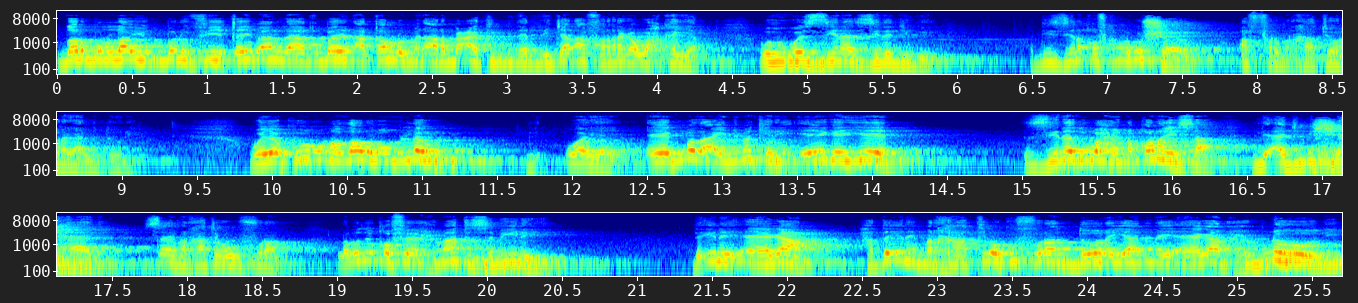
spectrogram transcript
Darbun laa yuqbalu fiihi qayb aan la aqbalin aqalu min arbacati min arijaal afar raga wax ka yar. Wa huwa zina zinadii wey haddii zina qofkan lagu sheego afar markhaatiyo ragaa la doonaya wayakuunu nadaruhum lahu waaya zinadu waxay noqonaysaa liajli shahaada. Si ay markhaatiga ugu furaan labadii qof ee xumaanta samaynayay de inay eegaan hadday inay markhaatiga ku furaan doonayaan inay eegaan xubnahoodii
